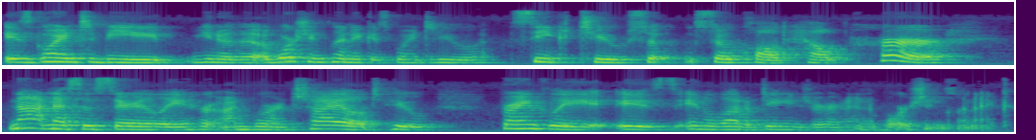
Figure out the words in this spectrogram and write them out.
is going to be, you know, the abortion clinic is going to seek to so, so-called help her, not necessarily her unborn child, who frankly is in a lot of danger in an abortion clinic.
